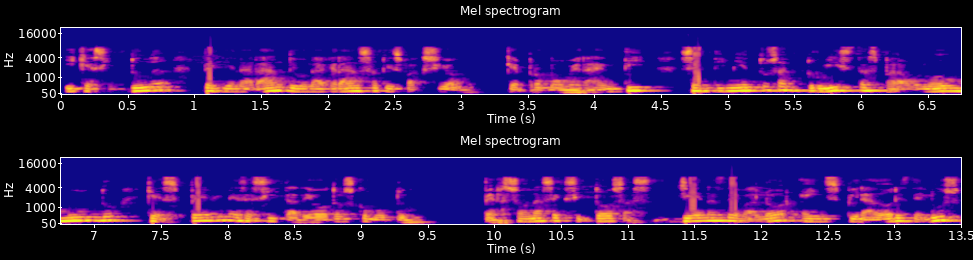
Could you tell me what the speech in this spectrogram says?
y que sin duda te llenarán de una gran satisfacción que promoverá en ti sentimientos altruistas para un nuevo mundo que espera y necesita de otros como tú personas exitosas, llenas de valor e inspiradores de luz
